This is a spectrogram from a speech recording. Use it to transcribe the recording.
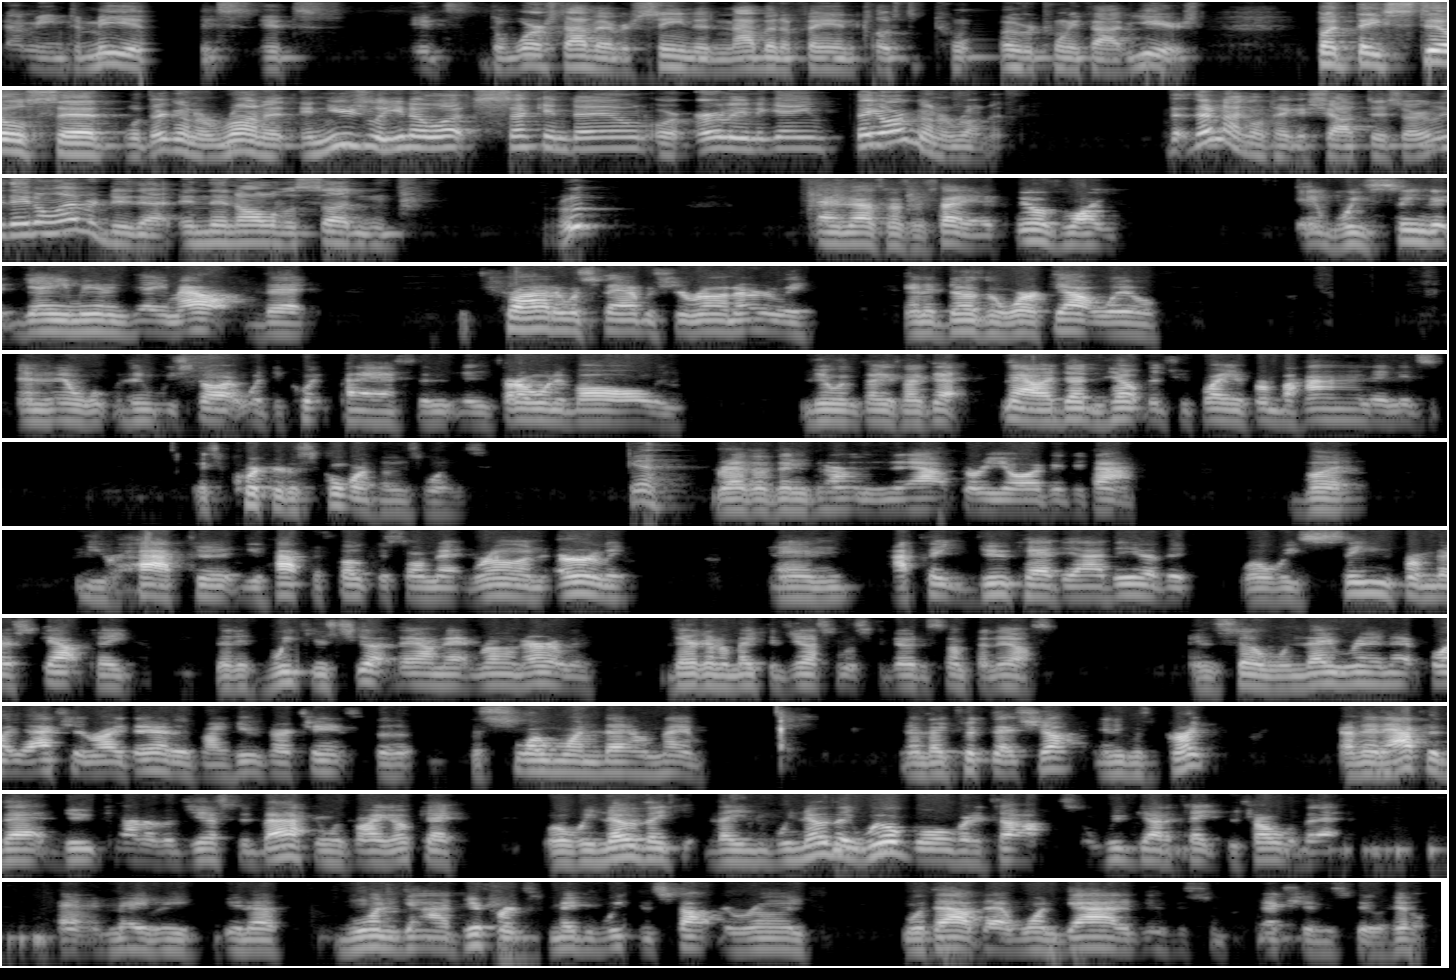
I mean to me it, it's it's it's the worst I've ever seen it and I've been a fan close to tw- over 25 years. But they still said well they're going to run it. And usually you know what? Second down or early in the game they are going to run it. Th- they're not going to take a shot this early. They don't ever do that. And then all of a sudden whoop, and that's what I'm saying. It feels like we've seen it game in and game out that try to establish a run early and it doesn't work out well. And then then we start with the quick pass and, and throwing the ball and doing things like that. Now it doesn't help that you're playing from behind and it's it's quicker to score those ways. Yeah. Rather than grinding it out three yards at a time. But you have to you have to focus on that run early. And I think Duke had the idea that well, we've seen from their scout tape that if we can shut down that run early, they're going to make adjustments to go to something else. And so when they ran that play action right there, they're like, here's our chance to, to slow one down now. And they took that shot and it was great. And then after that, Duke kind of adjusted back and was like, okay, well, we know they they we know they will go over the top, so we've got to take control of that. And maybe, you know, one guy difference, maybe we can stop the run without that one guy to give us some protection and still help.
